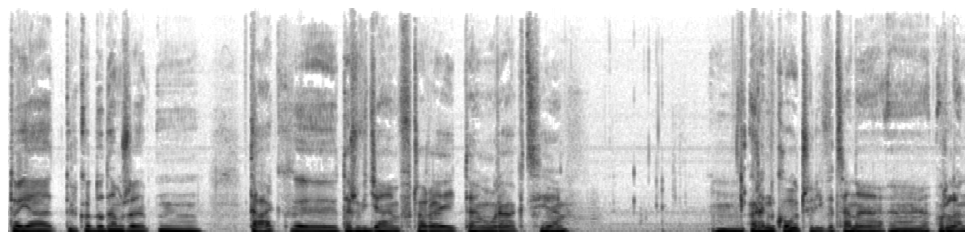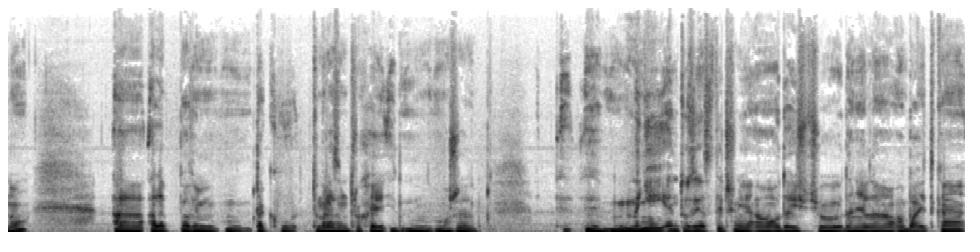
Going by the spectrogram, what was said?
to ja tylko dodam, że mm, tak, y, też widziałem wczoraj tę reakcję mm, rynku, czyli wycenę y, Orlenu, a, ale powiem mm, tak tym razem trochę może y, y, mniej entuzjastycznie o odejściu Daniela Obajtka.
